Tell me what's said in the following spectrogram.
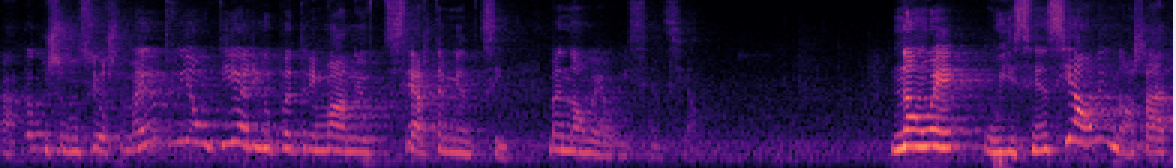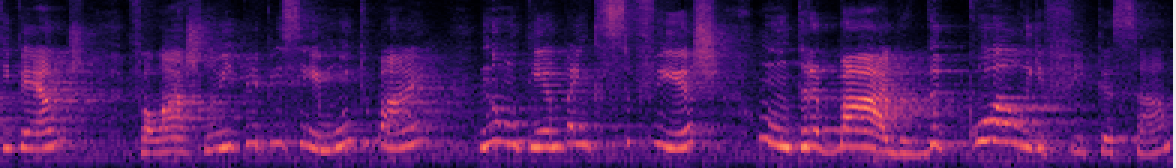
Ah, os museus também o deviam ter e o património certamente sim, mas não é o essencial. Não é o essencial e nós já tivemos, falaste no IPPC muito bem, num tempo em que se fez um trabalho de qualificação,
